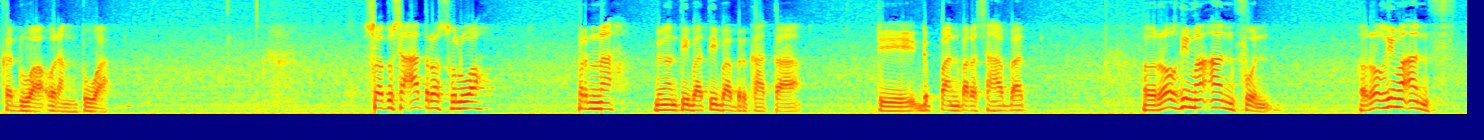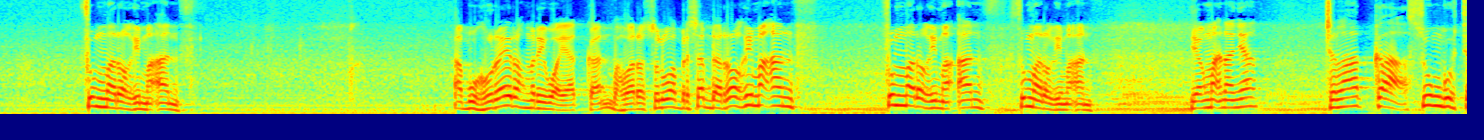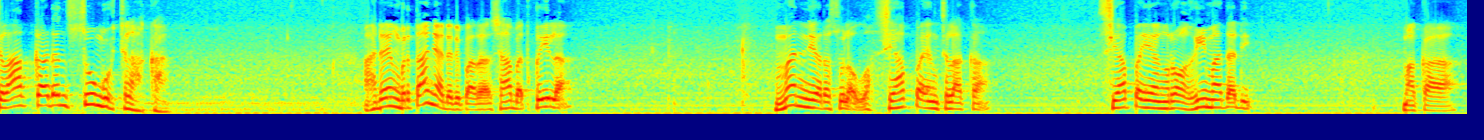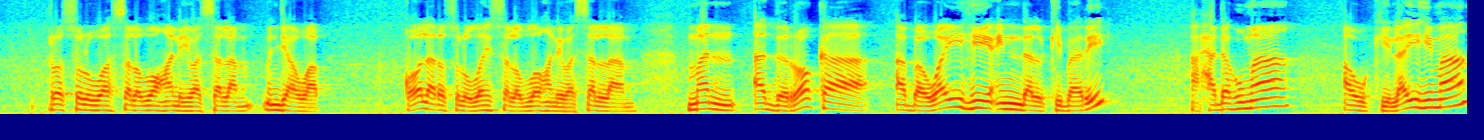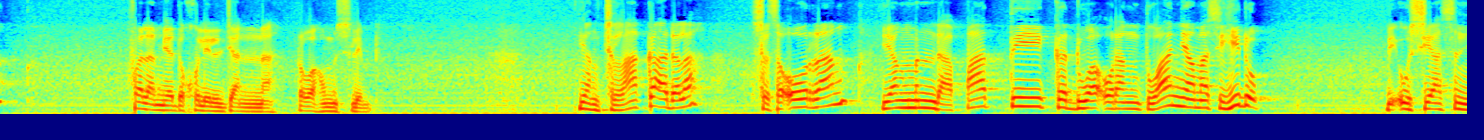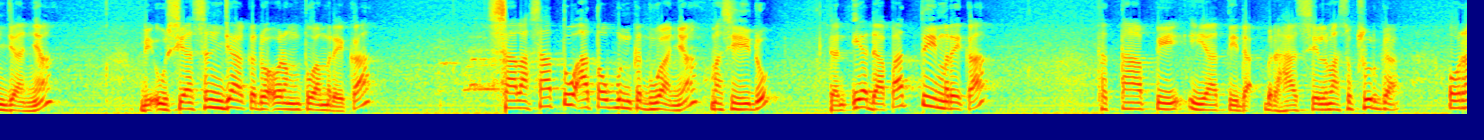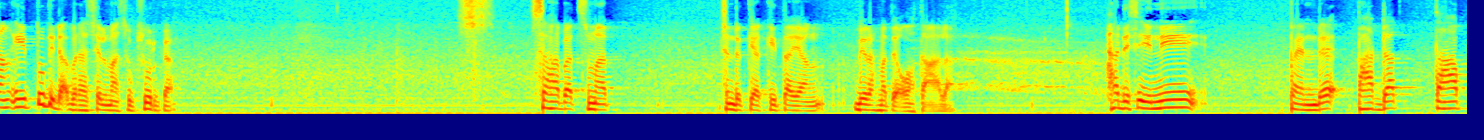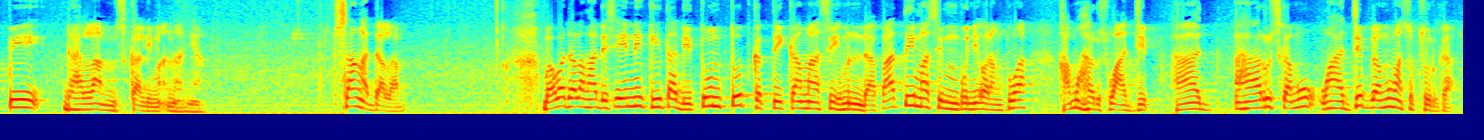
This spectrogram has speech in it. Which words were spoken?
kedua orang tua. Suatu saat Rasulullah pernah dengan tiba-tiba berkata, di depan para sahabat. Rohima anfun. Rohima anf. Thumma rohima anf. Abu Hurairah meriwayatkan bahwa Rasulullah bersabda rohima anf. Thumma rohima anf. Thumma rohima anf. Yang maknanya celaka, sungguh celaka dan sungguh celaka. Ada yang bertanya dari para sahabat qila Man ya Rasulullah, siapa yang celaka? Siapa yang rohima tadi? Maka Rasulullah sallallahu alaihi wasallam menjawab, Qala Rasulullah sallallahu alaihi wasallam, "Man adraka abawaihi indal kibari ahadahuma au kilaihima falam yadkhulil jannah." Rawahu Muslim. Yang celaka adalah seseorang yang mendapati kedua orang tuanya masih hidup di usia senjanya, di usia senja kedua orang tua mereka, salah satu ataupun keduanya masih hidup dan ia dapati mereka, tetapi ia tidak berhasil masuk surga. Orang itu tidak berhasil masuk surga. Sahabat semat cendekia kita yang dirahmati Allah Ta'ala. Hadis ini pendek, padat, tapi dalam sekali maknanya. Sangat dalam. Bahwa dalam hadis ini kita dituntut ketika masih mendapati, masih mempunyai orang tua, kamu harus wajib, ha harus kamu wajib kamu masuk surga.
